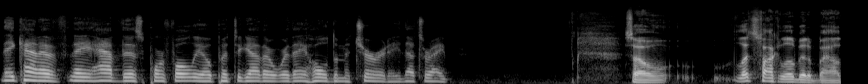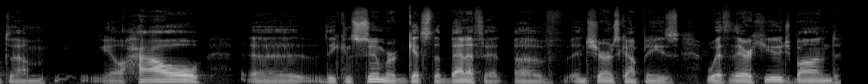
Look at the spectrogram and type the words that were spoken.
they, kind of they have this portfolio put together where they hold the maturity. That's right. So, let's talk a little bit about um, you know how uh, the consumer gets the benefit of insurance companies with their huge bond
